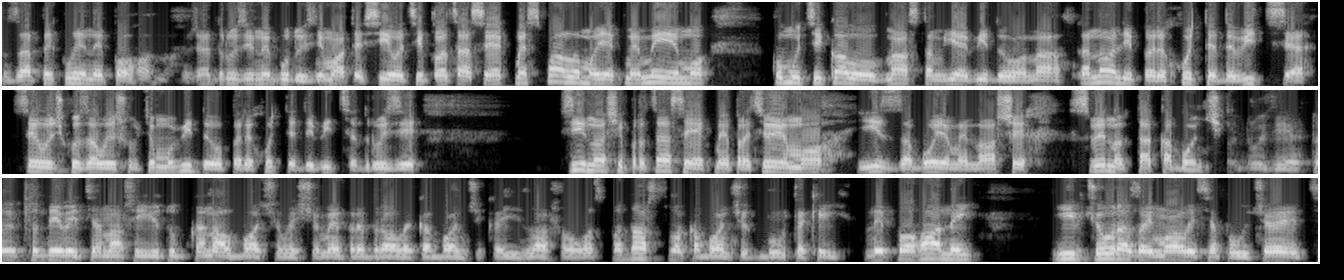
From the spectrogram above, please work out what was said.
запекли непогано. Вже, друзі, не буду знімати всі оці процеси, як ми спалимо, як ми миємо. Кому цікаво, в нас там є відео на каналі. Переходьте, дивіться. Силочку залишу в цьому відео. Переходьте, дивіться, друзі, всі наші процеси, як ми працюємо із забоями наших свинок та кабанчиків. Друзі, той, хто дивиться наш YouTube канал, бачили, що ми прибрали кабанчика із нашого господарства. Кабанчик був такий непоганий. І вчора займалися, виходить,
